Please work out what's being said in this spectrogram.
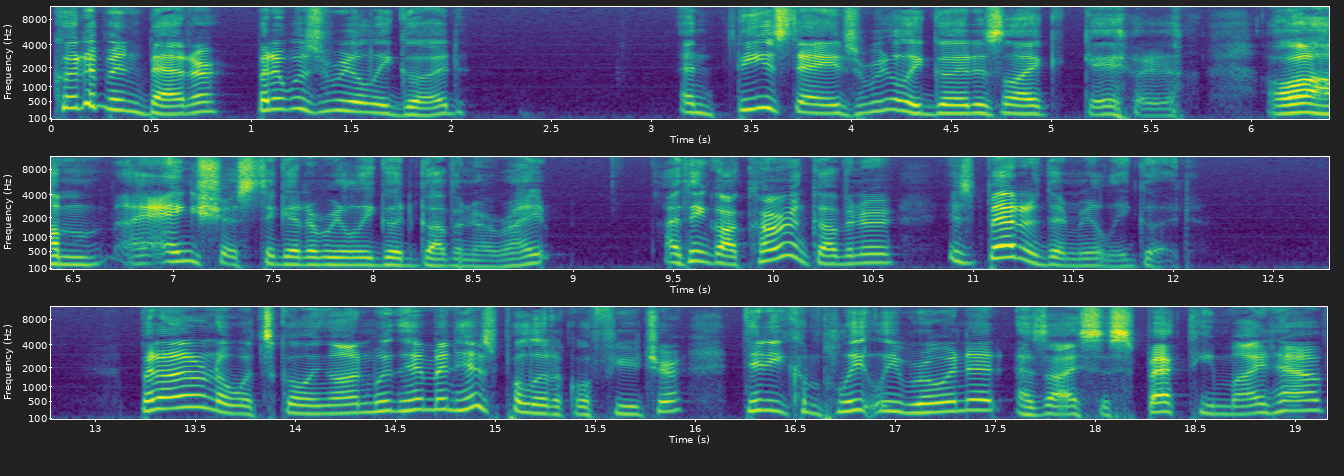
Could have been better, but it was really good. And these days, really good is like, oh, I'm anxious to get a really good governor, right? I think our current governor is better than really good. But I don't know what's going on with him and his political future. Did he completely ruin it, as I suspect he might have,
